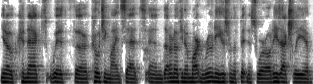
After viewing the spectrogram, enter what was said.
you know, connect with the coaching mindset. And I don't know if you know Martin Rooney, who's from the fitness world. He's actually a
